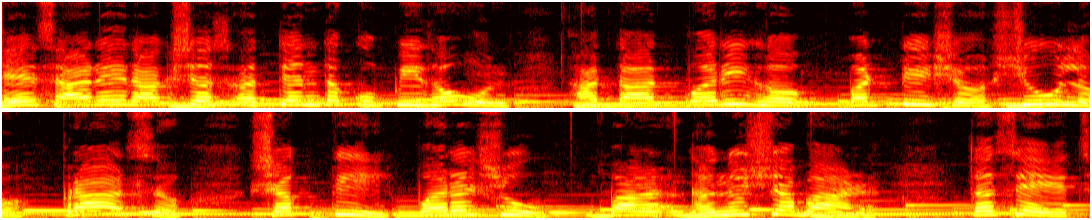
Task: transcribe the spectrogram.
हे सारे राक्षस अत्यंत कुपित होऊन हातात परिघ पट्टिश शूल प्रास शक्ती परशु बा धनुष्यबाण तसेच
